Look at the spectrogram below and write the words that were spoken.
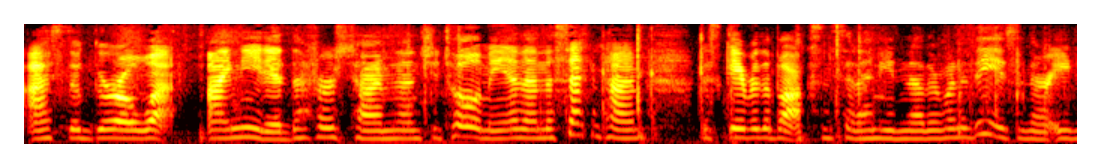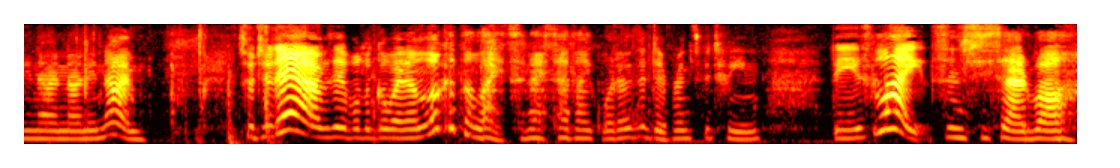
asked the girl what I needed the first time, and then she told me. And then the second time, just gave her the box and said, I need another one of these, and they're $89.99. So today I was able to go in and look at the lights, and I said, like, what are the difference between these lights? And she said, well,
